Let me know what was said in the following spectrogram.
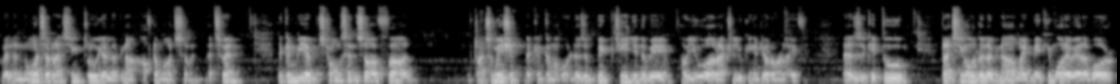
when the nodes are transiting through your lagna after March 7, that's when there can be a strong sense of uh, transformation that can come about. There's a big change in the way how you are actually looking at your own life. As Ketu transiting over the Lagna might make you more aware about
